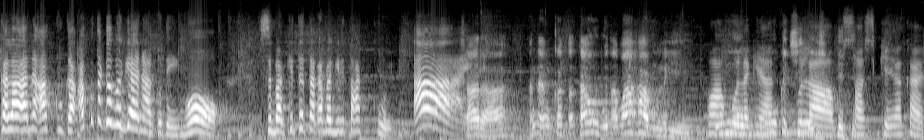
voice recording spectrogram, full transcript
kalau anak aku kan, aku takkan bagi anak aku tengok. Sebab kita takkan bagi dia takut. Ai. Sarah, anak kau tak tahu, kau tak faham lagi. Faham umur, lagi. Umur kecil pula, besar sikit lah kan.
